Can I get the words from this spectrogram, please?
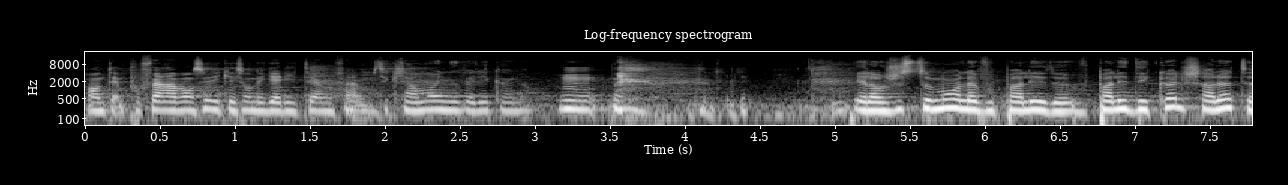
en ter- pour faire avancer les questions d'égalité homme-femme. C'est clairement une nouvelle école. Mm. Et alors justement, là, vous parlez de, vous parlez d'école, Charlotte,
